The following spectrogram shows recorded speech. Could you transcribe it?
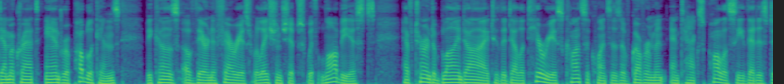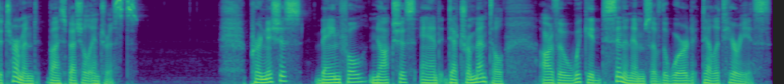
Democrats and Republicans, because of their nefarious relationships with lobbyists, have turned a blind eye to the deleterious consequences of government and tax policy that is determined by special interests. Pernicious, baneful, noxious, and detrimental are the wicked synonyms of the word deleterious.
